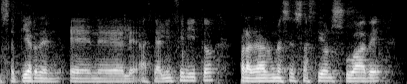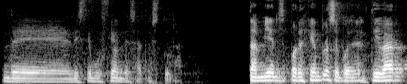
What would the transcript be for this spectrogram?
se pierden hacia el infinito para dar una sensación suave de distribución de esa textura. También, por ejemplo, se pueden activar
